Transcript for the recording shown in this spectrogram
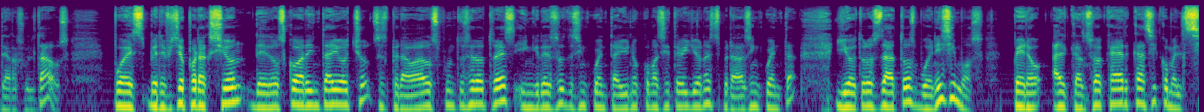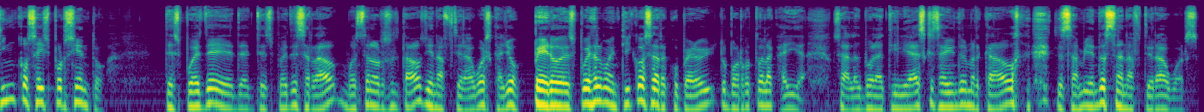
resultados. Pues beneficio por acción de 2,48, se esperaba 2,03, ingresos de 51,7 billones, esperaba 50, y otros datos buenísimos, pero alcanzó a caer casi como el 5-6% después de, después de cerrado muestran los resultados y en After Hours cayó. Pero después al momentico se recuperó y borró toda la caída. O sea las volatilidades que está viendo el mercado se están viendo hasta en After Hours.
